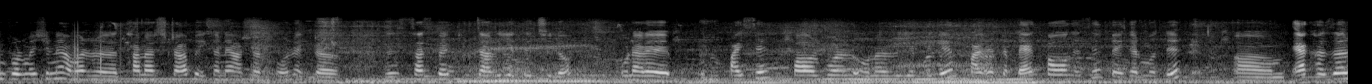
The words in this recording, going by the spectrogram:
ইনফরমেশনে আমার থানার স্টাফ এখানে আসার পর একটা সাসপেক্ট যার ইয়েতে ছিল, ওনারে পাইছে, পাওয়ার পর ওনার ইয়ে থেকে একটা ব্যাগ পাওয়া গেছে ব্যাগের মধ্যে এক হাজার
